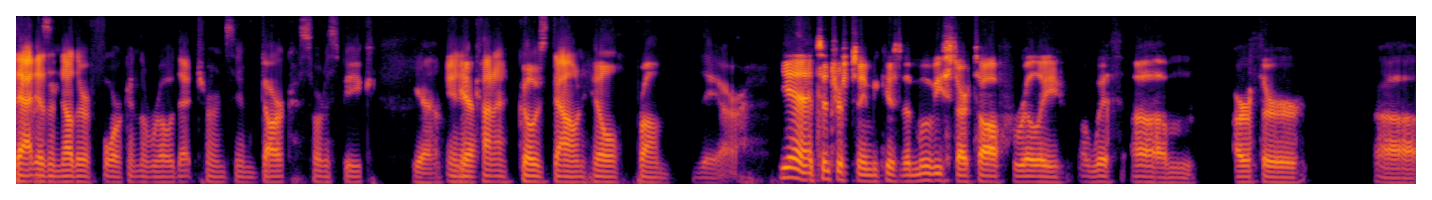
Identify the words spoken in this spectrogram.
That is another fork in the road that turns him dark, so to speak, Yeah. and yeah. it kind of goes downhill from there. Yeah, it's interesting because the movie starts off really with um, Arthur uh,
